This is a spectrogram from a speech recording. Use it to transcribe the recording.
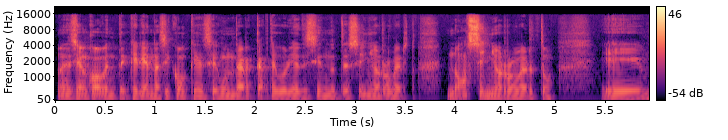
me decían joven, te querían así como que según dar categoría diciéndote, señor Roberto, no, señor Roberto, eh,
